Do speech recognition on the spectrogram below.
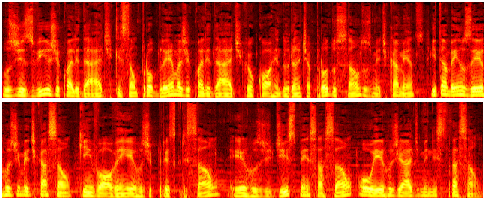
os desvios de qualidade, que são problemas de qualidade que ocorrem durante a produção dos medicamentos, e também os erros de medicação, que envolvem erros de prescrição, erros de dispensação ou erros de administração.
